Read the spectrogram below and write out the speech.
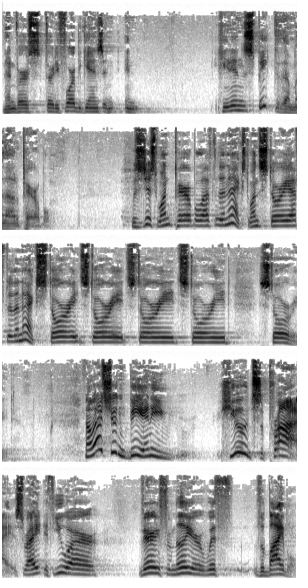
Then verse 34 begins, and, and he didn't speak to them without a parable. It was just one parable after the next, one story after the next. Storied, storied, storied, storied, storied. Now, that shouldn't be any huge surprise, right? If you are very familiar with the Bible,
